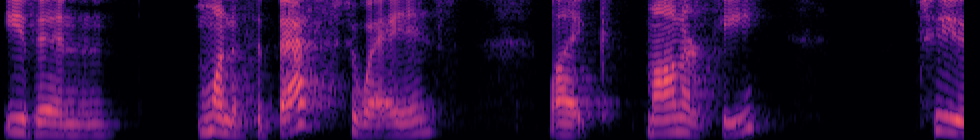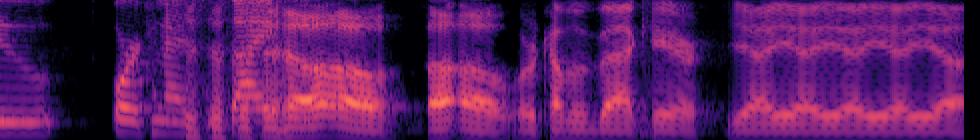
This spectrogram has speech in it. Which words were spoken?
even one of the best ways, like monarchy, to organize society. uh oh, uh oh, we're coming back here. Yeah, yeah, yeah, yeah, yeah.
